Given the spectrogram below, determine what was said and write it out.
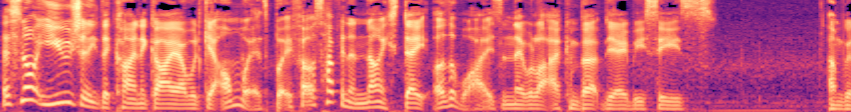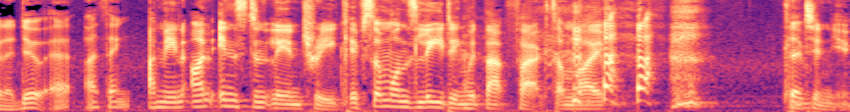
it's not usually the kind of guy I would get on with. But if I was having a nice date otherwise, and they were like, "I can burp the ABCs," I'm going to do it. I think. I mean, I'm instantly intrigued. If someone's leading with that fact, I'm like, continue.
